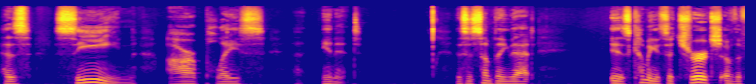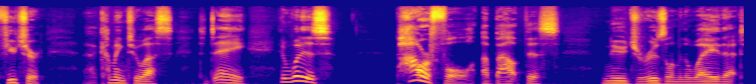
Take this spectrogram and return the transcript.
has seen our place in it. This is something that is coming. It's a church of the future uh, coming to us today. And what is powerful about this New Jerusalem in the way that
